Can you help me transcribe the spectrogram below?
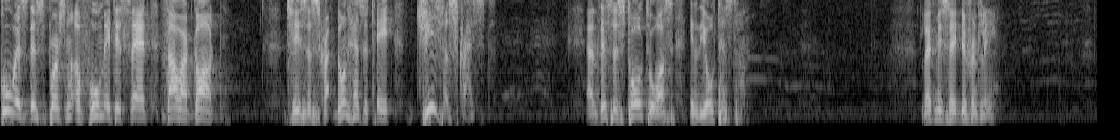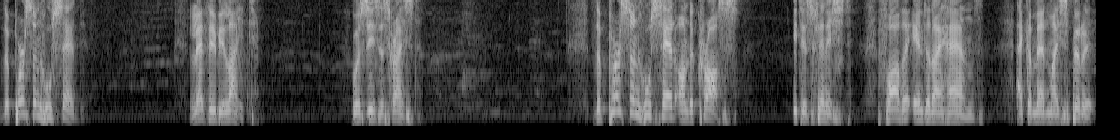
Who is this person of whom it is said, Thou art God? Jesus Christ. Don't hesitate. Jesus Christ. And this is told to us in the Old Testament. Let me say differently. The person who said, Let there be light, was Jesus Christ. The person who said on the cross, It is finished, Father, into thy hands I commend my spirit,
